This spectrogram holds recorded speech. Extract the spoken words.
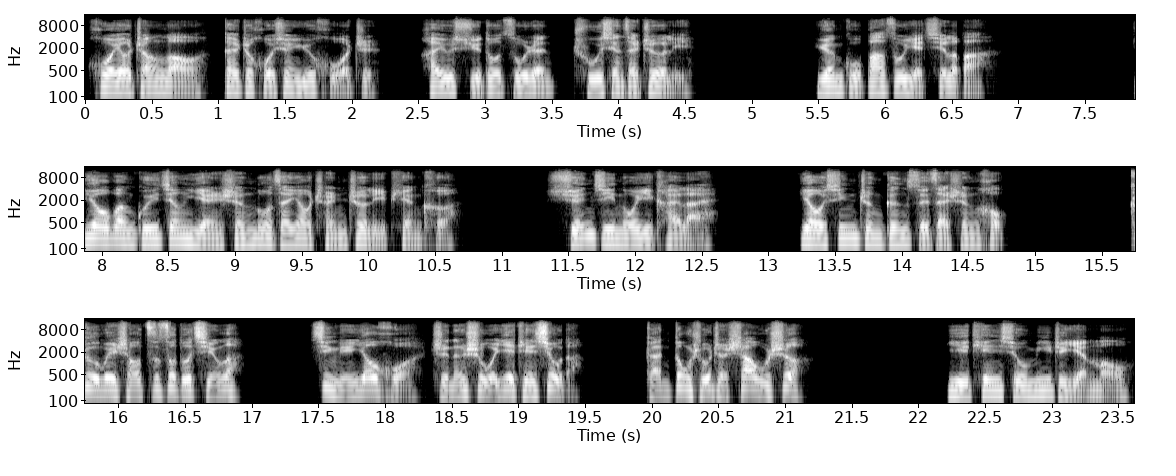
火药长老带着火炫与火炙，还有许多族人出现在这里。远古八族也齐了吧？药万归将眼神落在药尘这里片刻，旋即挪移开来。药心正跟随在身后。各位少自作多情了，净莲妖火只能是我叶天秀的，敢动手者杀无赦。叶天秀眯着眼眸，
